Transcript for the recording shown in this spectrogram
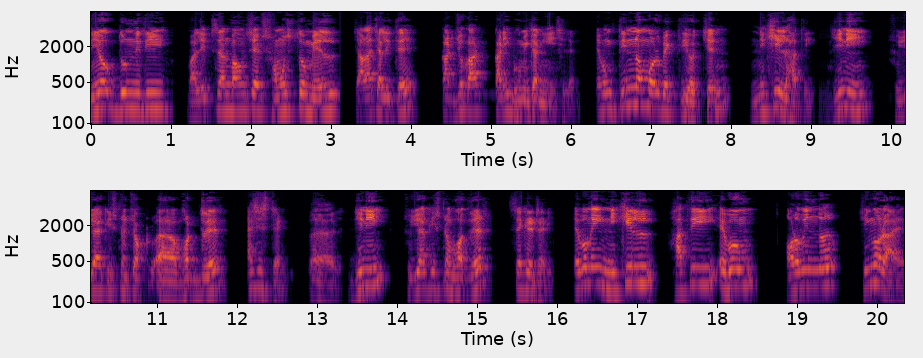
নিয়োগ দুর্নীতি বা লিপস অ্যান্ড বাউন্সের সমস্ত মেল চালাচালিতে কার্যকারী ভূমিকা নিয়েছিলেন। এবং তিন নম্বর ব্যক্তি হচ্ছেন নিখিল হাতি। যিনি সুজয় কৃষ্ণ চক্র ভদ্রের অ্যাসিস্ট্যান্ট যিনি সুজয় কৃষ্ণ ভদ্রের সেক্রেটারি এবং এই নিখিল হাতি এবং অরবিন্দ সিংহ রায়,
